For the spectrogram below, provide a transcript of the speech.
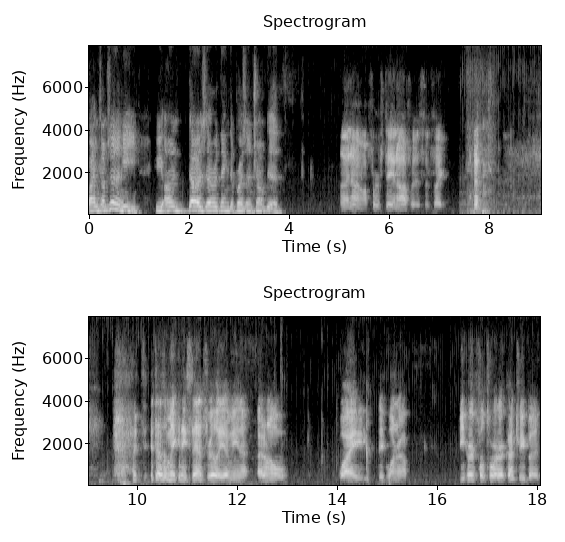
and Biden comes in and he he undoes everything that President Trump did. I know. First day in office, it's like it, it doesn't make any sense, really. I mean, I, I don't know why they'd want to be hurtful toward our country, but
